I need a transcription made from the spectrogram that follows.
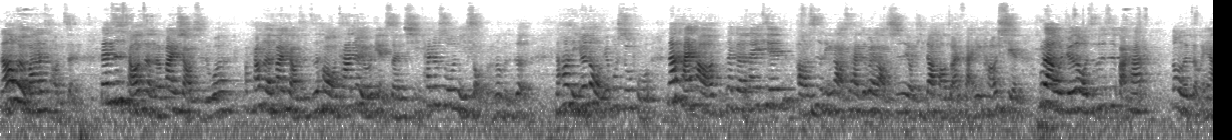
然后我有帮他调整，但是调整了半小时，我调整了半小时之后，他就有点生气，他就说你手怎么那么热，然后你越弄我越不舒服。那还好，那个那一天，呃，是林老师还是魏老师有提到好转反应，好险，不然我觉得我是不是是把他。弄得怎么样？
